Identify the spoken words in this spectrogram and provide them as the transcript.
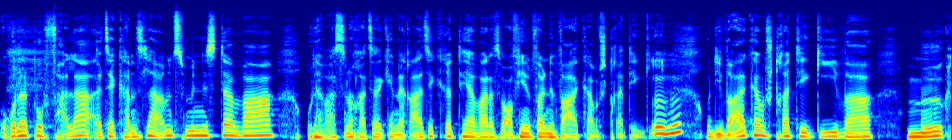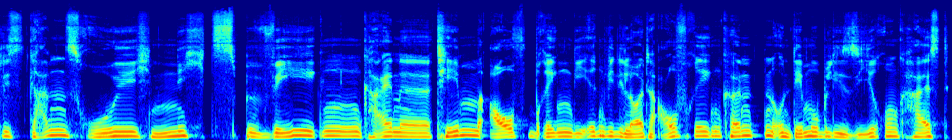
Ronald Pofalla, als er Kanzleramtsminister war, oder was noch, als er Generalsekretär war, das war auf jeden Fall eine Wahlkampfstrategie. Mhm. Und die Wahlkampfstrategie war, möglichst ganz ruhig, nichts bewegen, keine Themen aufbringen, die irgendwie die Leute aufregen könnten. Und Demobilisierung heißt,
